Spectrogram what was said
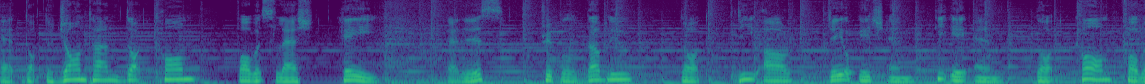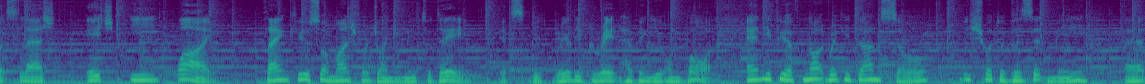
at drjohntan.com forward slash hey. That is www.dr john.tan.com forward slash H-E-Y. Thank you so much for joining me today. It's been really great having you on board. And if you have not already done so, be sure to visit me at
